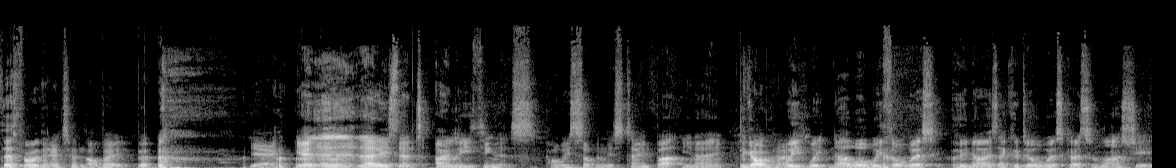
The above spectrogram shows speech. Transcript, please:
That's probably the only team they'll beat. But Yeah, yeah, that is that's only thing that's probably stopping this team. But you know, the Gold Coast. we we no, well, we thought West. Who knows? They could do a West Coast from last year.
